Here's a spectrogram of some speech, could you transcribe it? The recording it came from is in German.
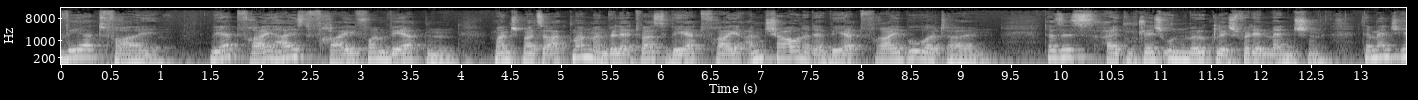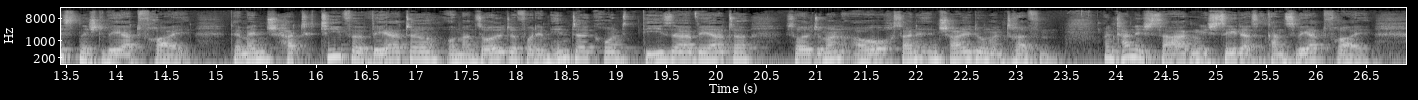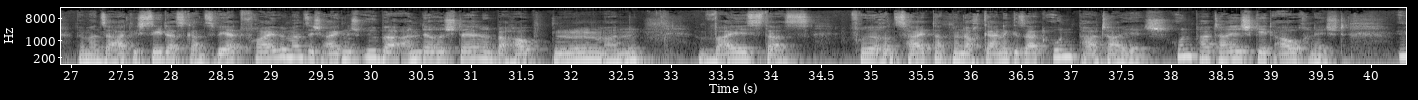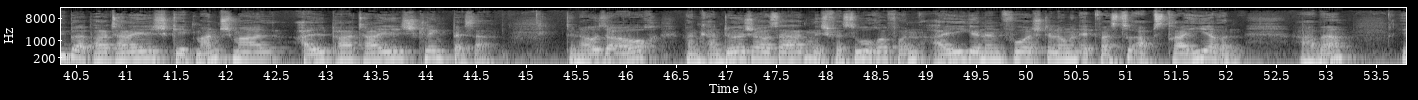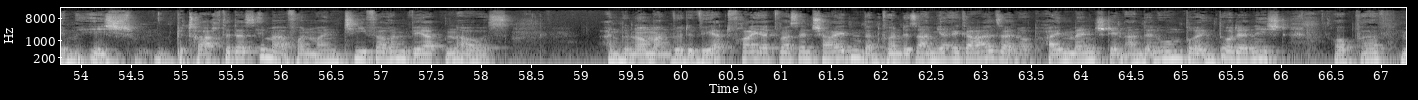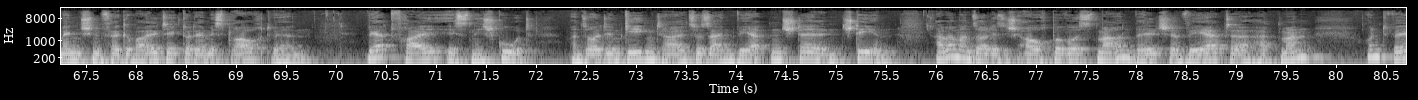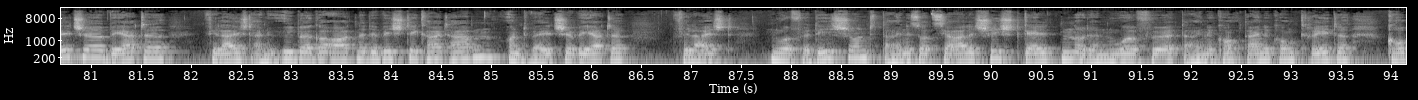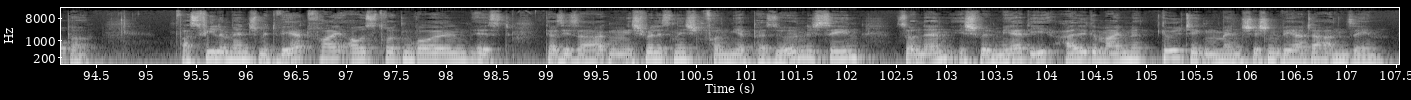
Wertfrei. Wertfrei heißt frei von Werten. Manchmal sagt man, man will etwas wertfrei anschauen oder wertfrei beurteilen. Das ist eigentlich unmöglich für den Menschen. Der Mensch ist nicht wertfrei. Der Mensch hat tiefe Werte und man sollte vor dem Hintergrund dieser Werte sollte man auch seine Entscheidungen treffen. Man kann nicht sagen, ich sehe das ganz wertfrei. Wenn man sagt, ich sehe das ganz wertfrei, will man sich eigentlich über andere stellen und behaupten, man weiß das. Früheren Zeiten hat man auch gerne gesagt unparteiisch. Unparteiisch geht auch nicht. Überparteiisch geht manchmal, allparteiisch klingt besser. Genauso auch, man kann durchaus sagen, ich versuche von eigenen Vorstellungen etwas zu abstrahieren. Aber ich betrachte das immer von meinen tieferen Werten aus. Angenommen, man würde wertfrei etwas entscheiden, dann könnte es einem ja egal sein, ob ein Mensch den anderen umbringt oder nicht, ob Menschen vergewaltigt oder missbraucht werden. Wertfrei ist nicht gut. Man sollte im Gegenteil zu seinen Werten stellen, stehen. Aber man sollte sich auch bewusst machen, welche Werte hat man und welche Werte vielleicht eine übergeordnete Wichtigkeit haben und welche Werte vielleicht nur für dich und deine soziale Schicht gelten oder nur für deine, deine konkrete Gruppe. Was viele Menschen mit wertfrei ausdrücken wollen, ist, dass sie sagen, ich will es nicht von mir persönlich sehen, sondern ich will mehr die allgemeinen gültigen menschlichen Werte ansehen.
